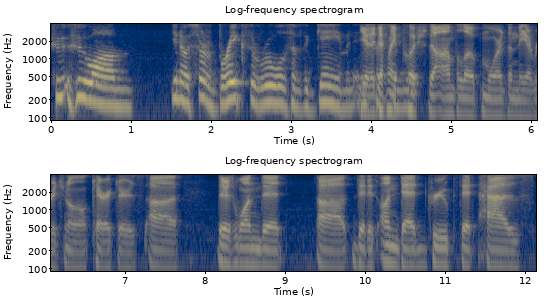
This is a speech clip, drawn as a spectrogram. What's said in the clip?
who who um you know sort of break the rules of the game and yeah, they definitely push the envelope more than the original characters. Uh, there's one that uh, that is undead group that has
